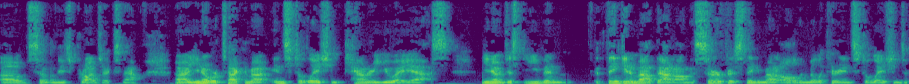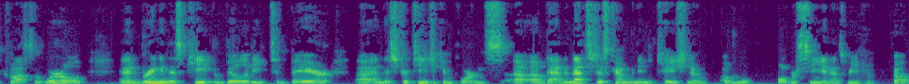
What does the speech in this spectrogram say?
of some of these projects now. Uh, you know, we're talking about installation counter UAS. You know, just even thinking about that on the surface, thinking about all the military installations across the world and bringing this capability to bear uh, and the strategic importance uh, of that. And that's just kind of an indication of, of what we're seeing as we uh,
